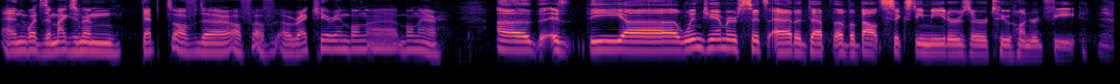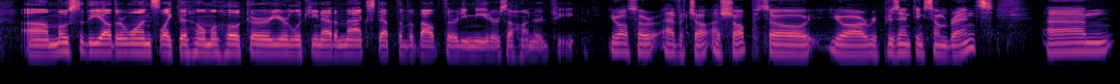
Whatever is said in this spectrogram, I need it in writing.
And what's the maximum depth of the of, of a wreck here in bon, uh, Bonaire? Uh, is the uh, Windjammer sits at a depth of about 60 meters or 200 feet. Yeah. Um, most of the other ones, like the Hilma Hooker, you're looking at a max depth of about 30 meters, 100 feet. You also have a, cho- a shop, so you are representing some brands. Um,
